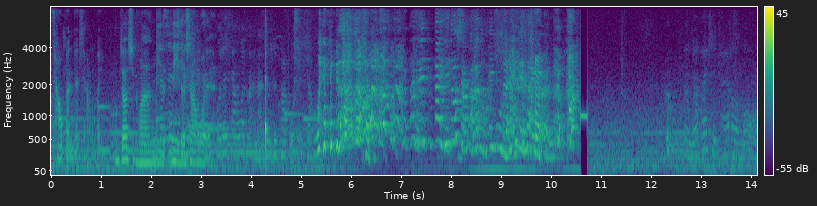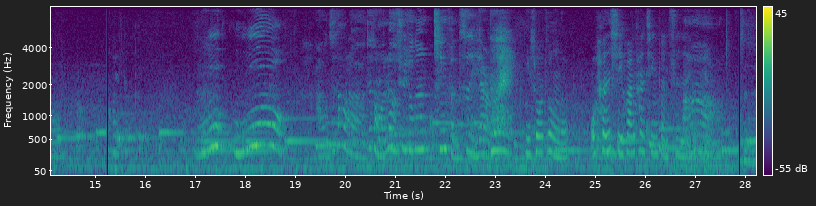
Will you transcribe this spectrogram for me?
草本的香味？我比较喜欢你的你的香味。我是花果的香味。他已经他已经都想好要怎么应付很多变态客人了。开始采耳喽，快的。哦哦，啊，我知道了，这种的乐趣就跟清粉刺一样。对，你说中了。我很喜欢看清粉刺的影啊片。，这是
